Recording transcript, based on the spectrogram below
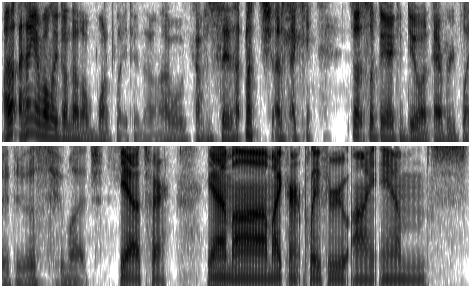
I, I think I've only done that on one playthrough though. I will I would say that much. I, I can't. It's not something I can do on every playthrough. That's too much. Yeah, that's fair. Yeah, I'm uh my current playthrough. I am s-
